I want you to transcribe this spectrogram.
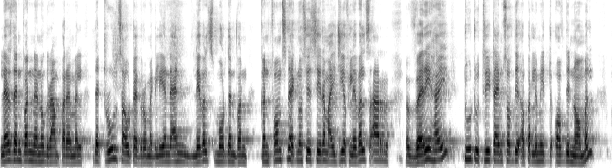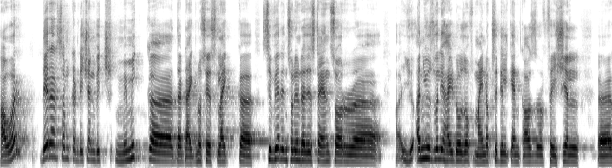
less than 1 nanogram per ml that rules out acromegaly and, and levels more than 1 confirms diagnosis serum IGF levels are very high, two to three times of the upper limit of the normal. However, there are some conditions which mimic uh, the diagnosis like uh, severe insulin resistance or uh, unusually high dose of minoxidil can cause facial uh,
